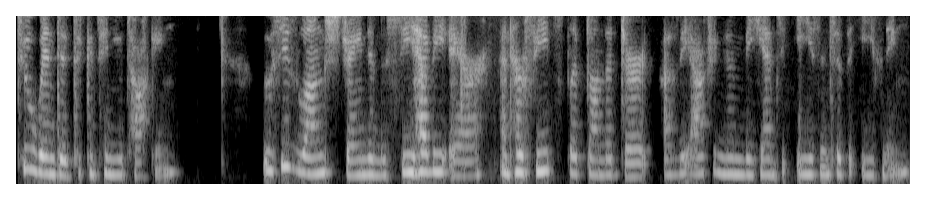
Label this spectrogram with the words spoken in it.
too winded to continue talking. Lucy's lungs strained in the sea heavy air, and her feet slipped on the dirt as the afternoon began to ease into the evening.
